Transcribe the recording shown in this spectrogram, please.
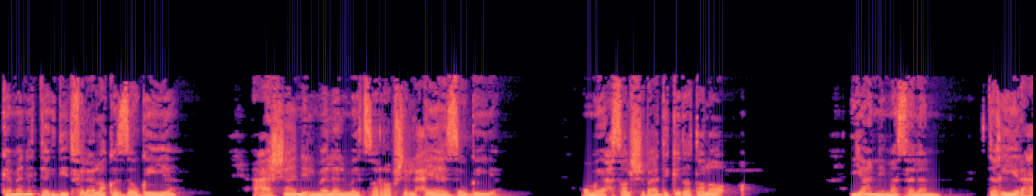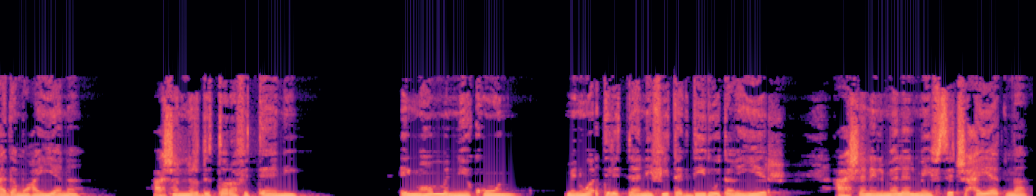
كمان التجديد في العلاقة الزوجية عشان الملل ما يتسربش للحياة الزوجية وما يحصلش بعد كده طلاق. يعني مثلا تغيير عادة معينة عشان نرضي الطرف التاني المهم إن يكون من وقت للتاني في تجديد وتغيير عشان الملل ما يفسدش حياتنا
